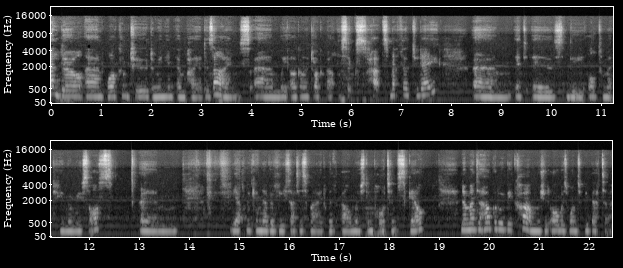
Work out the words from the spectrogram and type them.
Hello and welcome to Dominion Empire Designs. Um, we are going to talk about the six hats method today. Um, it is the ultimate human resource. Um, yet we can never be satisfied with our most important skill. No matter how good we become, we should always want to be better.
